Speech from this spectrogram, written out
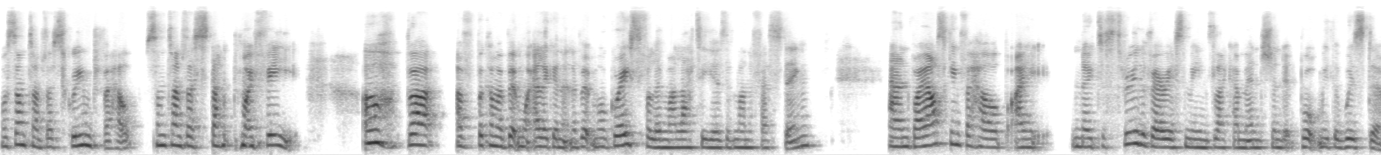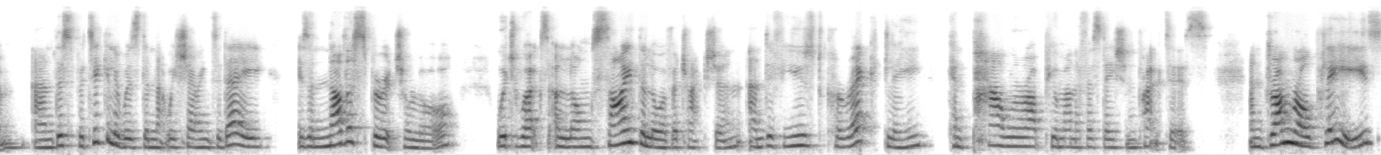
Well, sometimes I screamed for help. Sometimes I stamped my feet. Oh, but I've become a bit more elegant and a bit more graceful in my latter years of manifesting. And by asking for help, I noticed through the various means, like I mentioned, it brought me the wisdom. And this particular wisdom that we're sharing today is another spiritual law which works alongside the law of attraction. And if used correctly, can power up your manifestation practice. And drum roll, please,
